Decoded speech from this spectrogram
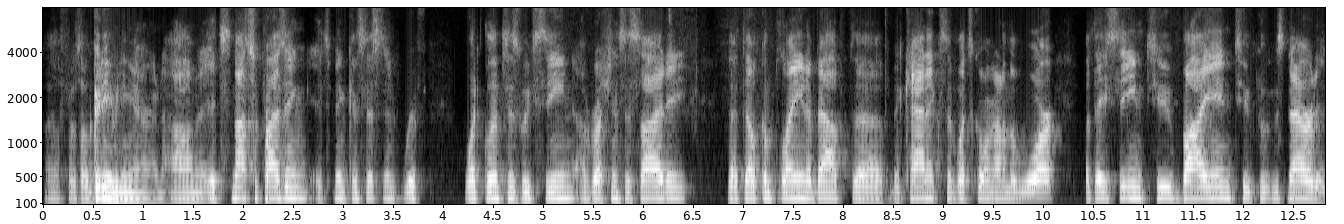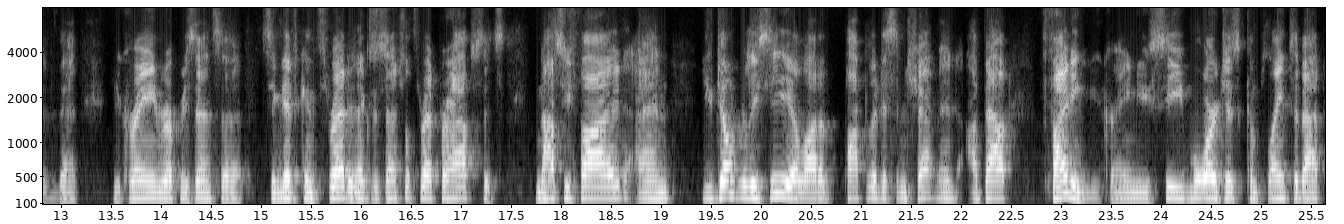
Well, first of all, good evening, Erin. Um, it's not surprising. It's been consistent with what glimpses we've seen of Russian society that they'll complain about the mechanics of what's going on in the war, but they seem to buy into Putin's narrative that Ukraine represents a significant threat, an existential threat, perhaps. It's Nazified, and you don't really see a lot of popular disenchantment about fighting Ukraine. You see more just complaints about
